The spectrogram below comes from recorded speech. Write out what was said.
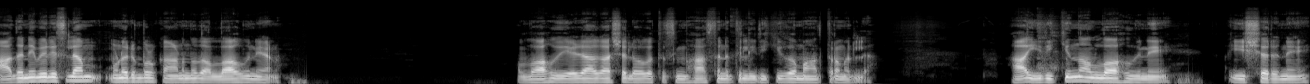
ആദനബി ഇസ്ലാം ഉണരുമ്പോൾ കാണുന്നത് അള്ളാഹുവിനെയാണ്. അള്ളാഹു ഏഴാകാശ ലോകത്ത് സിംഹാസനത്തിൽ ഇരിക്കുക മാത്രമല്ല ആ ഇരിക്കുന്ന അള്ളാഹുവിനെ ഈശ്വരനെ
